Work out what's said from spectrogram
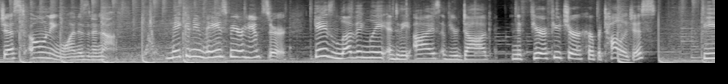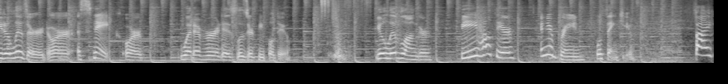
Just owning one isn't enough. Make a new maze for your hamster. Gaze lovingly into the eyes of your dog, and if you're a future herpetologist, feed a lizard or a snake or whatever it is lizard people do. You'll live longer, be healthier, and your brain will thank you. Bye.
